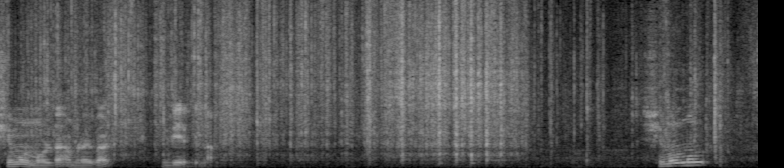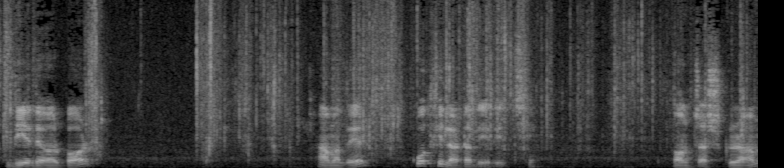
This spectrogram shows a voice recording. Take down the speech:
শিমল মোলটা আমরা এবার দিয়ে দিলাম। শিমল মোল দিয়ে দেওয়ার পর আমাদের কথিলাটা দিয়ে দিচ্ছি। পঞ্চাশ গ্রাম।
